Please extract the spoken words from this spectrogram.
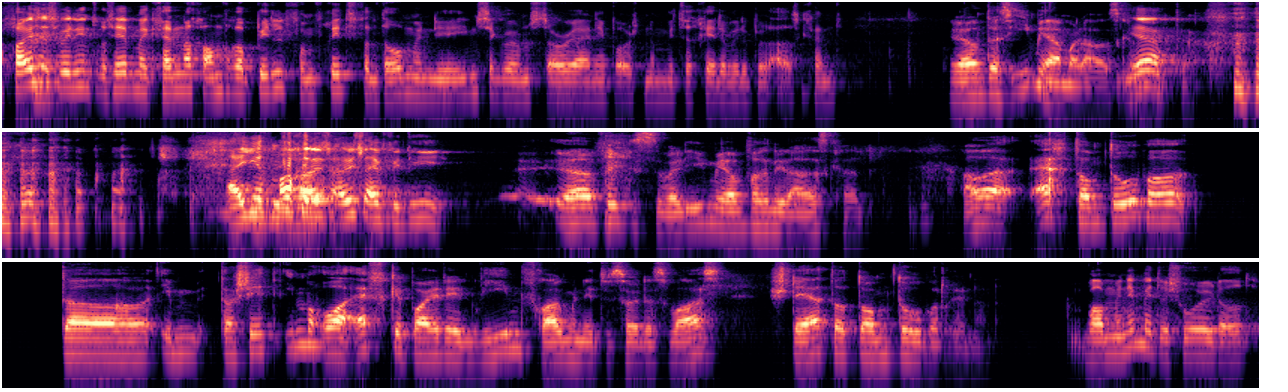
falls es wen interessiert, wir können noch einfach ein Bild von Fritz Phantom in die Instagram-Story einposten, damit sich jeder wieder ein bisschen auskennt. Ja, und das ich mir einmal auskennt, Ja. bitte. Eigentlich Ich mache ich das alles gleich für die. Ja, fix, weil ich mich einfach nicht auskenne. Aber echt, Tom Turbo, da, im, da steht immer ORF-Gebäude in Wien, frag mich nicht, wieso das weiß, steht da Tom Turbo drinnen. Waren wir nicht mit der Schule dort?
